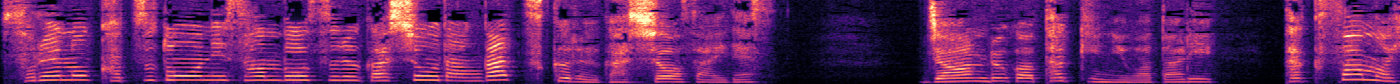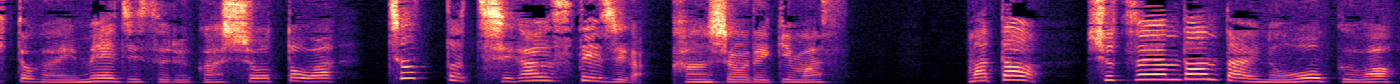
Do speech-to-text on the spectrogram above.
それの活動に賛同する合唱団が作る合唱祭です。ジャンルが多岐にわたり、たくさんの人がイメージする合唱とはちょっと違うステージが鑑賞できます。また、出演団体の多くは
